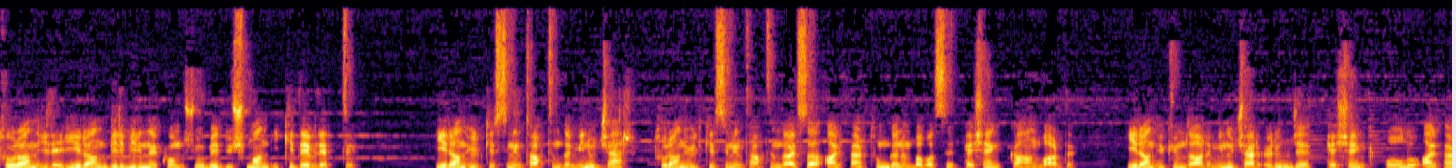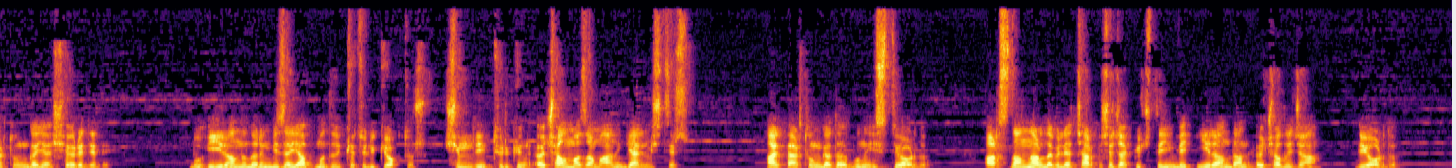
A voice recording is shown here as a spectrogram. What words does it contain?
Turan ile İran birbirine komşu ve düşman iki devletti. İran ülkesinin tahtında Minuçer, Turan ülkesinin tahtındaysa Alper Tunga'nın babası Peşenk Kağan vardı. İran hükümdarı Minuçer ölünce Peşenk oğlu Alper Tunga'ya şöyle dedi. Bu İranlıların bize yapmadığı kötülük yoktur. Şimdi Türk'ün öç alma zamanı gelmiştir. Alper Tunga da bunu istiyordu. Arslanlarla bile çarpışacak güçteyim ve İran'dan öç alacağım, diyordu.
